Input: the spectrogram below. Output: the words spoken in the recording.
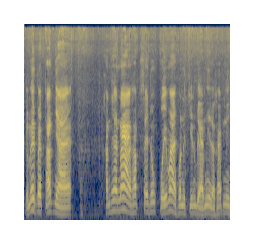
ก็เลยไปตัดหญ้าคันแท่หน้าครับใส่ถุงปุ๋ยไม้เพนกินแบบนี้แหละครับ นี่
